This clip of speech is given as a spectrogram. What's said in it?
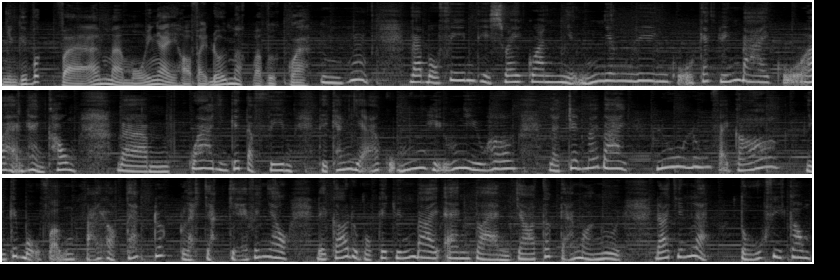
những cái vất vả mà mỗi ngày họ phải đối mặt và vượt qua. Ừ. Và bộ phim thì xoay quanh những nhân viên của các chuyến bay của hãng hàng không và qua những cái tập phim thì khán giả cũng hiểu nhiều hơn là trên máy bay luôn luôn phải có những cái bộ phận phải hợp tác rất là chặt chẽ với nhau để có được một cái chuyến bay an toàn cho tất cả mọi người. Đó chính là tổ phi công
